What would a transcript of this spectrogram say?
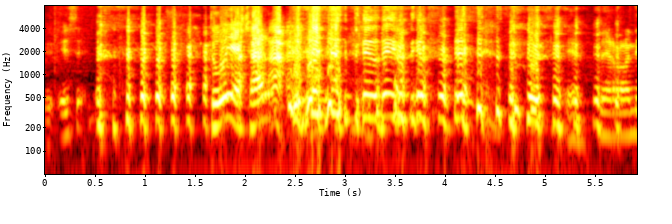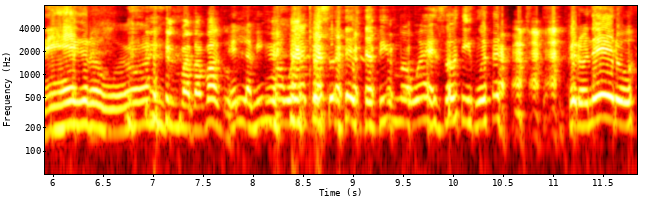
E- Ese... Te voy a echar. El perro negro, weón. el matapaco. Es la misma weá que so- es la misma weá de Sonic, weón. Pero negro.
